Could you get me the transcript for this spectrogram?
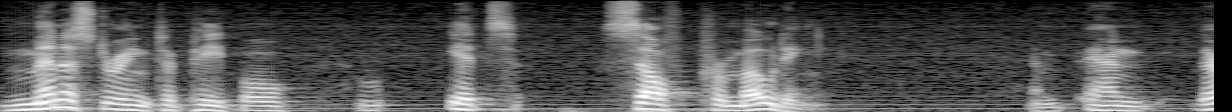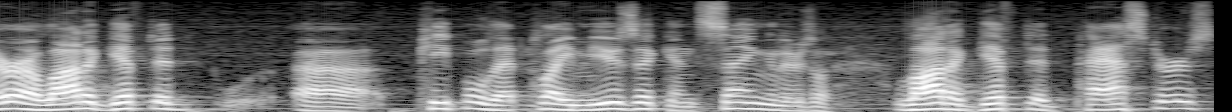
ministering to people, it's self-promoting. And, and there are a lot of gifted uh, people that play music and sing. There's a lot of gifted pastors.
